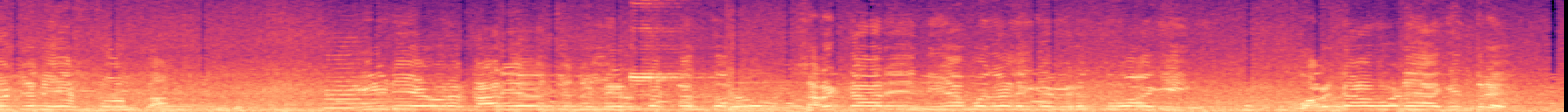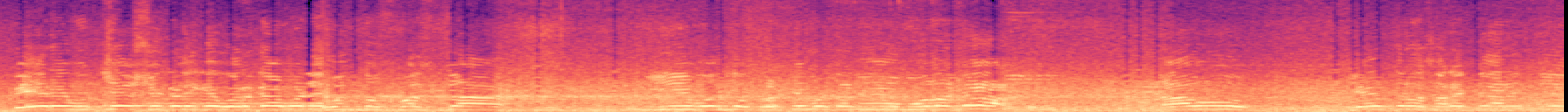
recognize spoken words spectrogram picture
ಯೋಜನೆ ಎಷ್ಟು ಅಂತ? ಇಡಿ ಅವರ ಕಾರ್ಯಯೋಜನೆಯಲ್ಲಿ ಇರತಕ್ಕಂಥ ಸರ್ಕಾರಿ ನಿಯಮಗಳಿಗೆ ವಿರುದ್ಧವಾಗಿ ವರ್ಗಾವಣೆ ಆಗಿದ್ರೆ, ಬೇರೆ ಉದ್ದೇಶಗಳಿಗೆ ವರ್ಗಾವಣೆ ಒಂದು ಸ್ಪಷ್ಟ ಈ ಒಂದು ಪ್ರತಿಭಟನೆಯ ಮೂಲಕ ನಾವು ಕೇಂದ್ರ ಸರ್ಕಾರಕ್ಕೆ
